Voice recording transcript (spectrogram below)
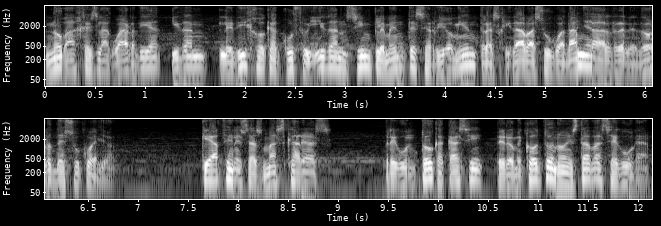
No bajes la guardia, Idan, le dijo Kakuzu y Idan simplemente se rió mientras giraba su guadaña alrededor de su cuello. ¿Qué hacen esas máscaras? Preguntó Kakashi, pero Mikoto no estaba segura.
